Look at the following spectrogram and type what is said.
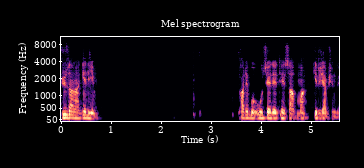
Cüzdana geleyim. Paribu USDT hesabıma gireceğim şimdi.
